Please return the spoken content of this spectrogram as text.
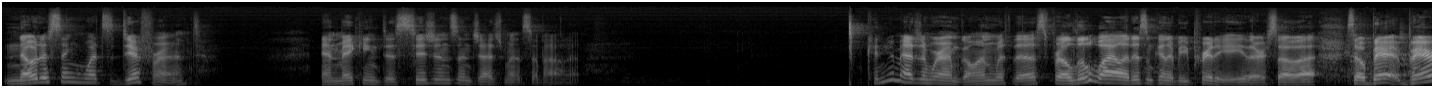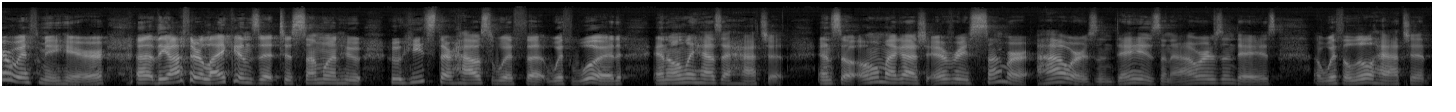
noticing what's different and making decisions and judgments about it. Can you imagine where I'm going with this? For a little while, it isn't going to be pretty either. So, uh, so bear, bear with me here. Uh, the author likens it to someone who, who heats their house with, uh, with wood and only has a hatchet. And so, oh my gosh, every summer, hours and days and hours and days uh, with a little hatchet,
